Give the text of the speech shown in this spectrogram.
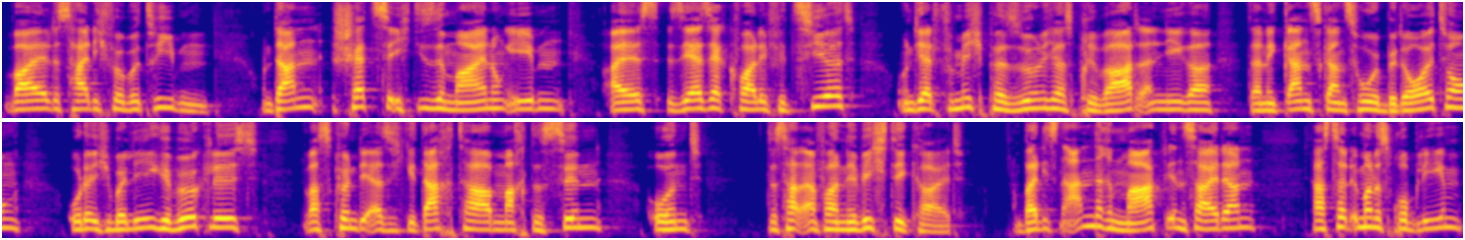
weil das halte ich für übertrieben. Und dann schätze ich diese Meinung eben als sehr, sehr qualifiziert und die hat für mich persönlich als Privatanleger da eine ganz, ganz hohe Bedeutung. Oder ich überlege wirklich, was könnte er sich gedacht haben, macht es Sinn und das hat einfach eine Wichtigkeit. Bei diesen anderen Marktinsidern hast du halt immer das Problem,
